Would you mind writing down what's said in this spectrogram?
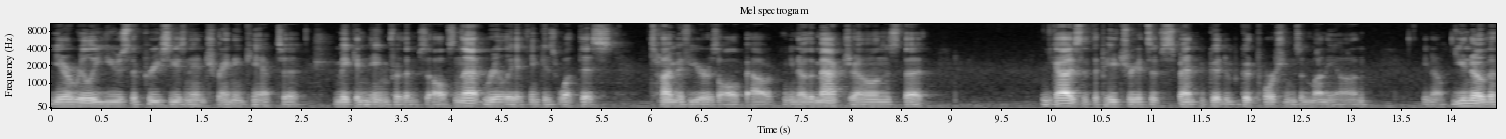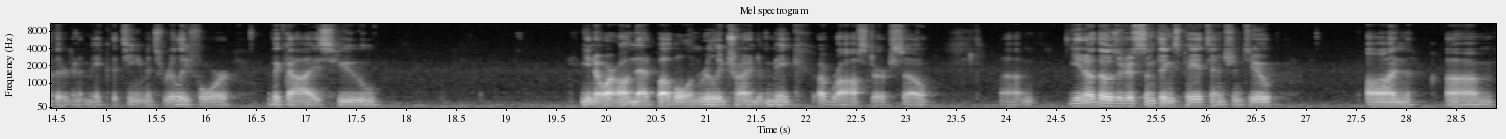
you know, really use the preseason and training camp to make a name for themselves. And that really, I think, is what this time of year is all about. You know, the Mac Jones, the guys that the Patriots have spent good good portions of money on. You know, you know that they're going to make the team. It's really for the guys who, you know, are on that bubble and really trying to make a roster. So, um, you know, those are just some things pay attention to on um,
